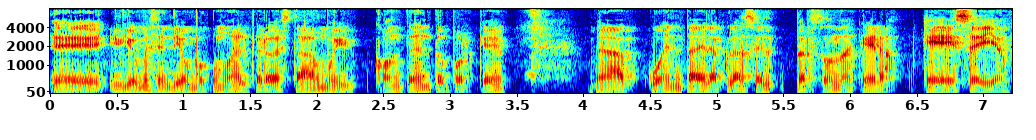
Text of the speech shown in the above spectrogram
Eh, yo me sentía un poco mal, pero estaba muy contento porque me da cuenta de la clase persona que era, que es ella.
